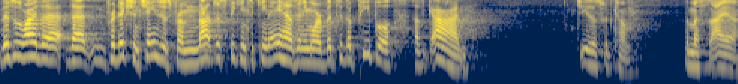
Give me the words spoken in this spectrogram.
this is why the, that prediction changes from not just speaking to King Ahaz anymore, but to the people of God. Jesus would come, the Messiah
